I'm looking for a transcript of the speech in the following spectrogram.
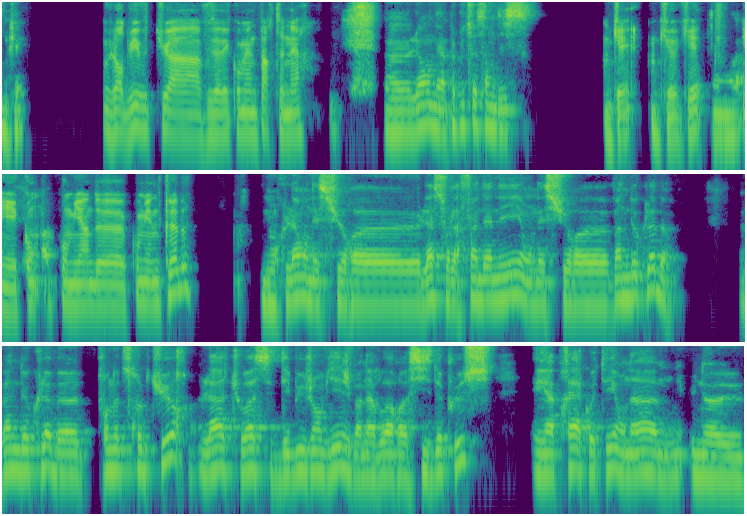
Ok. Aujourd'hui, tu as, vous avez combien de partenaires? Euh, Là, on est un peu plus de 70. Ok, ok, ok. Et combien, de, combien de clubs? Donc là, on est sur, euh, là, sur la fin d'année, on est sur 22 euh, clubs. 22 clubs pour notre structure. Là, tu vois, c'est début janvier, je vais en avoir 6 de plus. Et après, à côté, on a une,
